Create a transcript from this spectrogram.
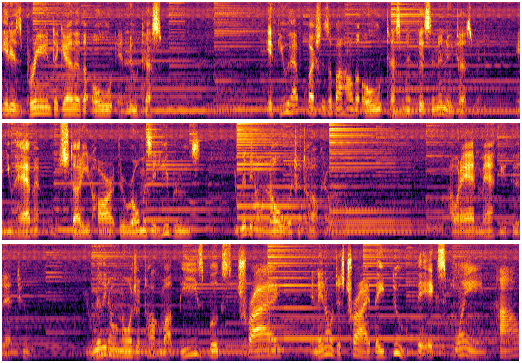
it is bringing together the Old and New Testament. If you have questions about how the Old Testament fits in the New Testament, and you haven't studied hard through Romans and Hebrews, you really don't know what you're talking about. I would add Matthew through that too. You really don't know what you're talking about. These books try, and they don't just try, they do. They explain how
